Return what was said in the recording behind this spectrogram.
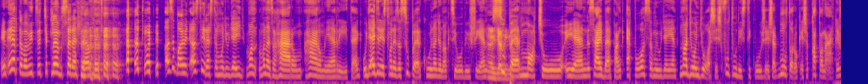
Én értem a viccet, csak nem szeretem. hát, hogy az a baj, hogy azt éreztem, hogy ugye így van, van ez a három, három ilyen réteg. Ugye egyrészt van ez a szuper cool, nagyon akciódűs, ilyen igen, szuper igen. macsó, ilyen cyberpunk eposz, ami ugye ilyen nagyon gyors és futurisztikus, és a motorok és a katonák, és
